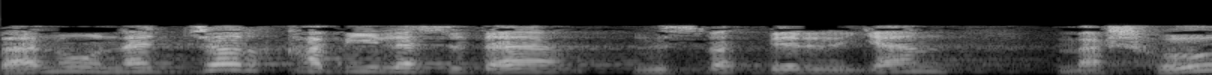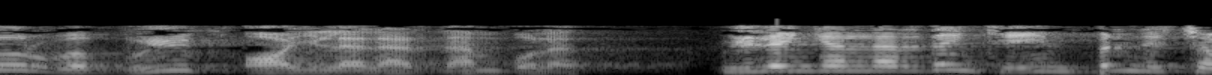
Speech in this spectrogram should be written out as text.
banu najjar qabilasida nisbat berilgan mashhur va buyuk oilalardan bo'ladi. Uylanganlaridan keyin bir necha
